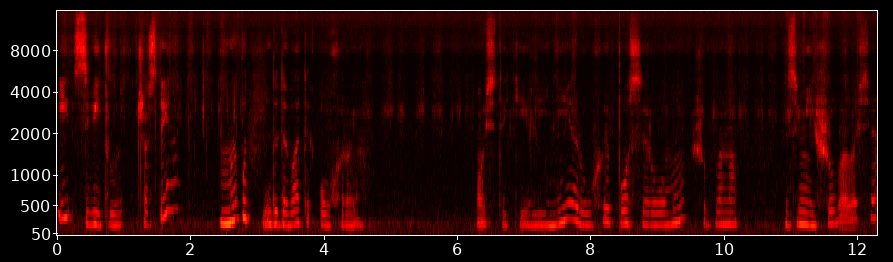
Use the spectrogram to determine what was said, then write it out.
І світлу частину ми будемо додавати охрою. Ось такі лінії, рухи по сирому, щоб воно змішувалося.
